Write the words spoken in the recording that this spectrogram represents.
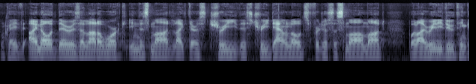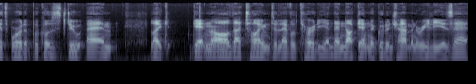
Okay, I know there is a lot of work in this mod. Like there's three, there's three downloads for just a small mod, but I really do think it's worth it because do um, like getting all that time to level 30 and then not getting a good enchantment really is uh,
